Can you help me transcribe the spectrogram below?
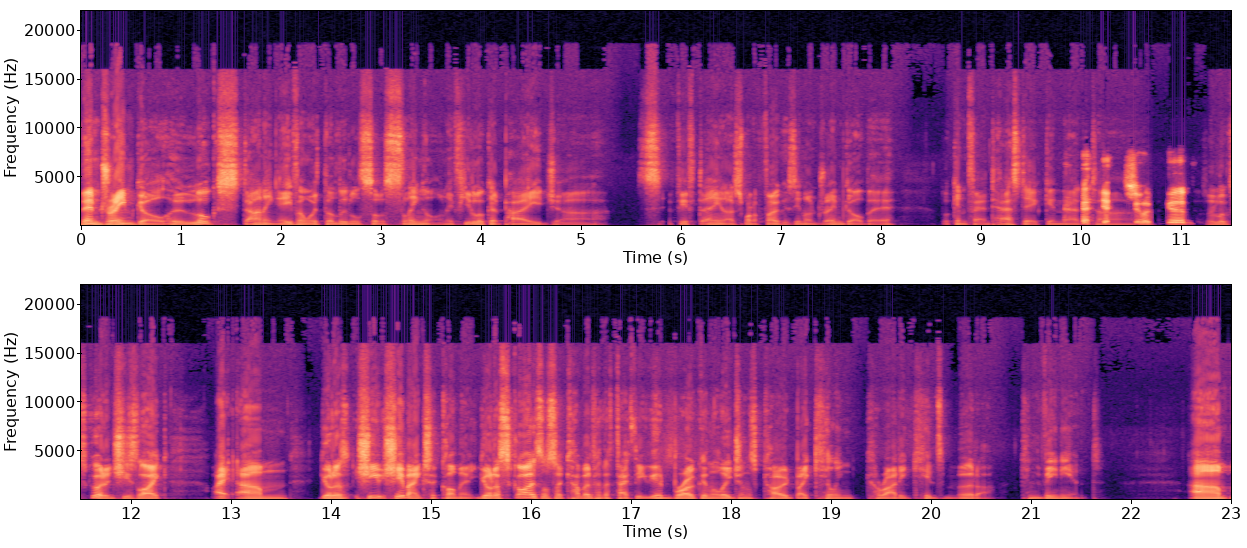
Then Dream Girl, who looks stunning, even with the little sort of sling on. If you look at page uh, s- fifteen, I just want to focus in on Dream Girl there, looking fantastic in that. Yeah, Uh, she looks good. it looks good, and she's like, I um. Your, she she makes a comment. Your disguise also covered for the fact that you had broken the Legion's code by killing Karate Kid's murder. Convenient. Um,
